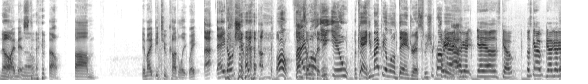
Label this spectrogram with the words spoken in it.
No. Oh, I missed. No. oh. Um. It might be too cuddly. Wait. Uh, hey, don't shoot me. Uh, Oh, fence I will almost me. eat you. Okay, he might be a little dangerous. We should probably. Okay, okay, yeah, yeah, let's go. Let's go, go, go, go, go.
